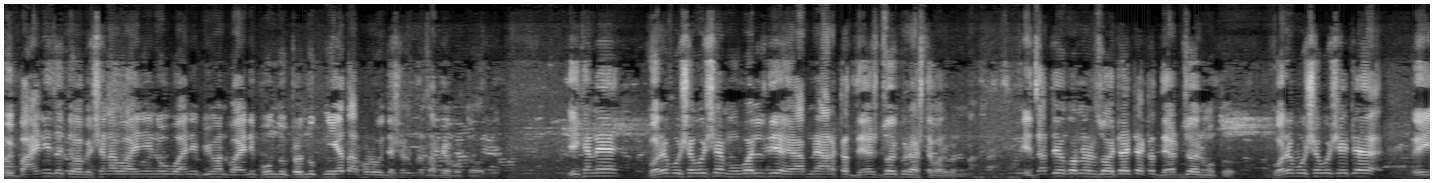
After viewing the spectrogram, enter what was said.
ওই বাহিনী যেতে হবে, সেনাবাহিনী, নৌবাহিনী, বিমান বাহিনী, বন্দুক টন্দুক নিয়ে তারপরে ওই দেশের উপরে ঝাঁপিয়ে পড়তে হবে। এখানে ঘরে বসে বসে মোবাইল দিয়ে আপনি আর একটা দেশ জয় করে আসতে পারবেন না। এই জাতীয়করণের জয়টা এটা একটা দেশ জয়ের মতো। ঘরে বসে বসে এটা এই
